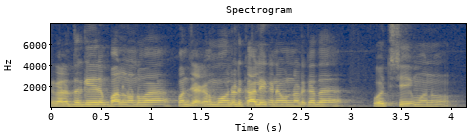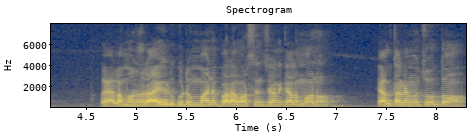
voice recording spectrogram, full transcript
వీళ్ళిద్దరికి ఏం పనులు ఉండవా? కొన్ని జగన్మోహన్ రెడ్డి ఖాళీగానే ఉన్నాడు కదా. వచ్చి చేయమను. వెళ్ళమను రాయుడు కుటుంబాన్ని పరామర్శించడానికి వెళ్ళమను. వెళ్తాడేమో చూద్దాం.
